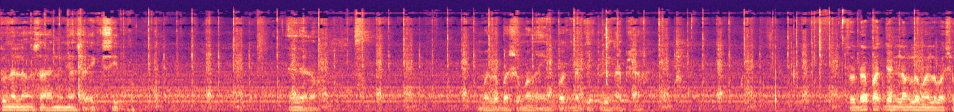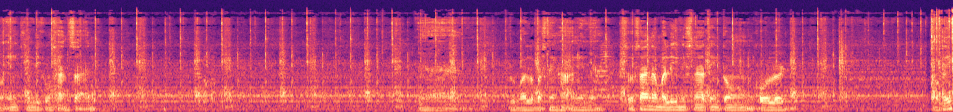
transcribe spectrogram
Dito na lang sa ano niya, sa exit. Ayan o. Malabas yung mga ink pag nag-clean up siya. So, dapat dyan lang lumalabas yung ink, hindi kung saan saan. Yan. Lumalabas na yung hangin niya. So, sana malinis natin tong colored. Okay,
